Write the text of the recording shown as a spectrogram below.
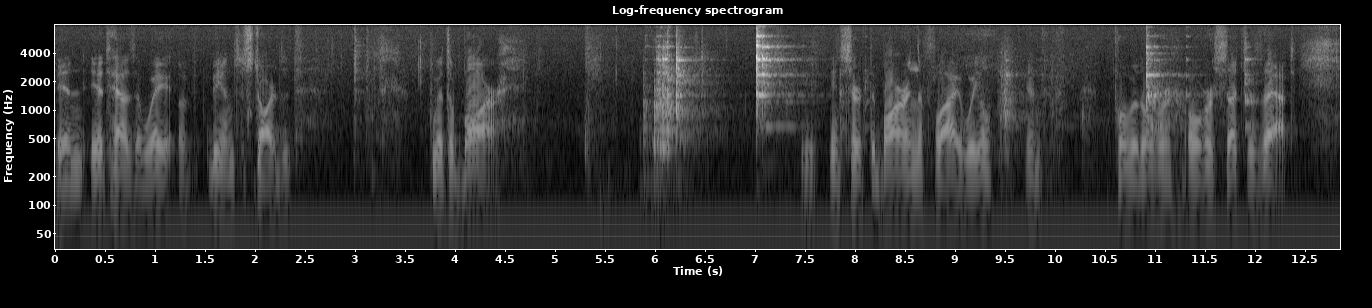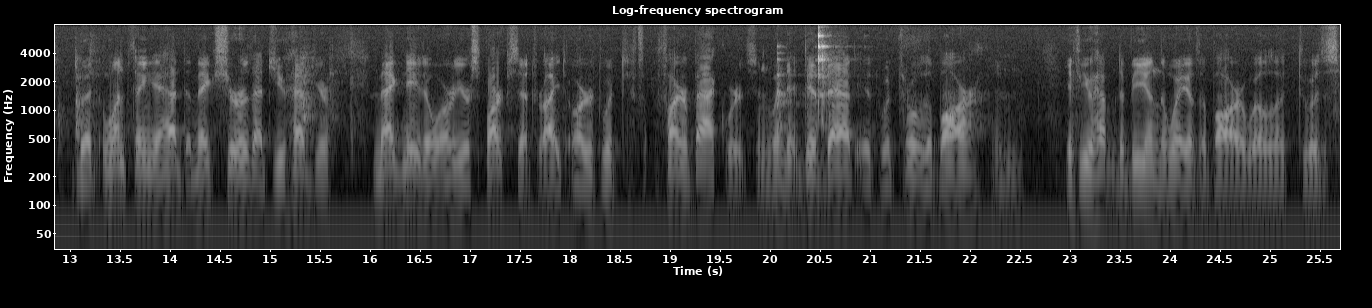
And it has a way of being started with a bar. You insert the bar in the flywheel and pull it over, over such as that. But one thing you had to make sure that you had your magneto or your spark set right or it would fire backwards and when it did that it would throw the bar and if you happened to be in the way of the bar, well, it was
